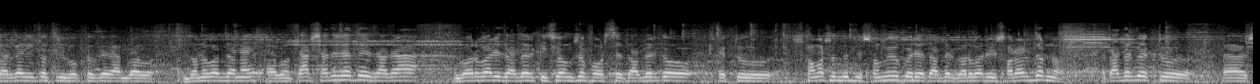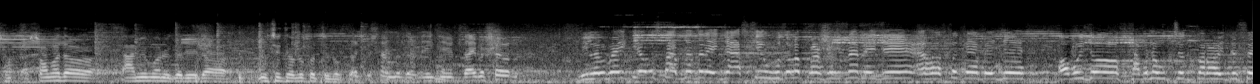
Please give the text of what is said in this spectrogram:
সরকারি কর্তৃপক্ষকে আমরা ধন্যবাদ জানাই এবং তার সাথে সাথে যারা ঘরবাড়ি, যাদের কিছু অংশ পড়ছে, তাদেরকেও একটু ক্ষমা সুন্দর সময় করে তাদের ঘরবাড়ি সরার জন্য তাদেরকে একটু সময় দেওয়া আমি মনে করি এটা উচিত হবে কর্তৃপক্ষ। বিলাল ভাই কি অবস্থা আপনাদের? এই যে আজকে উপজেলা প্রশাসনের এই যে হস্তক্ষেপ এই যে অবৈধ স্থাপনা উচ্ছেদ করা হইতেছে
